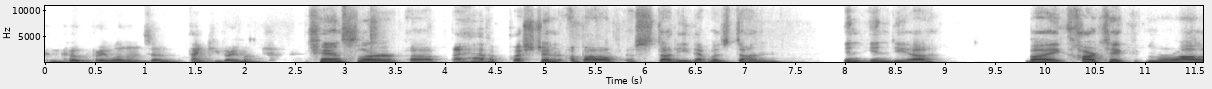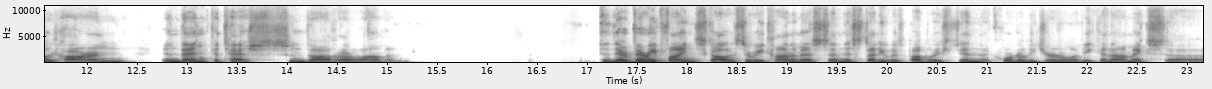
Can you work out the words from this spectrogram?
can cope very well on its own. Thank you very much. Chancellor, uh, I have a question about a study that was done in India by Kartik Muralidharan and Venkatesh Sundararaman. they're very fine scholars. They're economists, and this study was published in the Quarterly Journal of Economics, uh,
